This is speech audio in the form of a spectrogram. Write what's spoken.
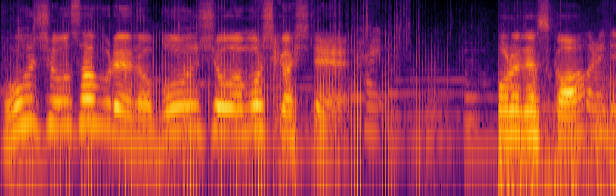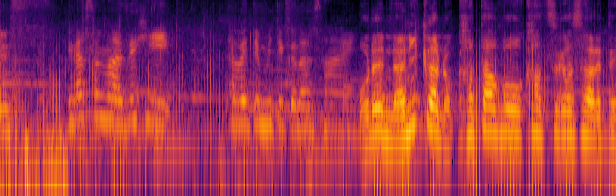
盆栽サブレの盆栽はもしかしてはいこれですか？これです。皆様ぜひ食べてみてください。俺何かの片棒担がされて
